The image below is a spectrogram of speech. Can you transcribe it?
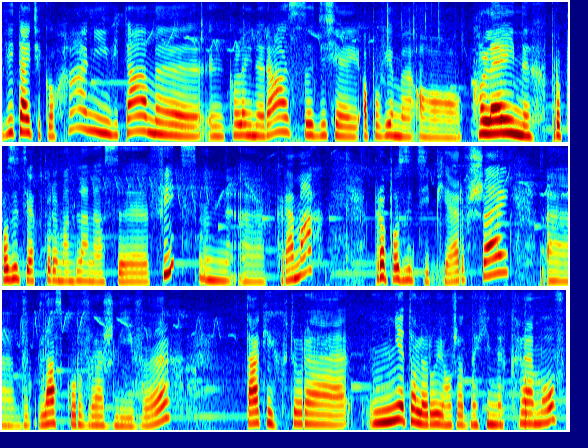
Witajcie kochani, witamy y, kolejny raz. Dzisiaj opowiemy o kolejnych propozycjach, które ma dla nas y, mm, e, w kremach. Propozycji pierwszej dla skór wrażliwych, takich, które nie tolerują żadnych innych kremów,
